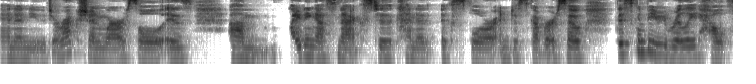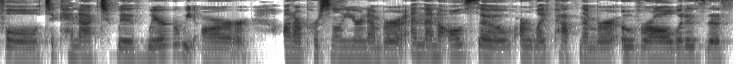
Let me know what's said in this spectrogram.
in a new direction where our soul is um, guiding us next to kind of explore and discover. So this can be really helpful to connect with where we are on our personal year number and then also our life path number. Overall what is this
